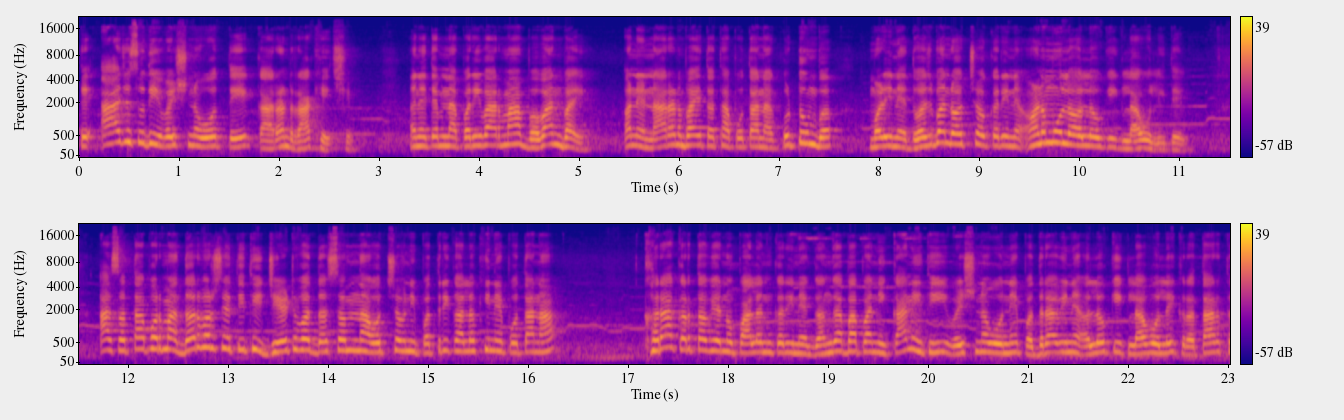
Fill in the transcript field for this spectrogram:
તે આજ સુધી વૈષ્ણવો તે કારણ રાખે છે. અને તેમના પરિવારમાં ભવાનભાઈ અને નારણભાઈ તથા પોતાના કુટુંબ મળીને ધ્વજબંધોત્સવ કરીને અણમૂલ અલૌકિક લાવો લીધે આ સત્તાપુરમાં દર વર્ષે તિથિ જેઠવદ દસમના ઉત્સવની પત્રિકા લખીને પોતાના ખરા કર્તવ્યનું પાલન કરીને ગંગા બાપાની કાનીથી વૈષ્ણવોને પધરાવીને અલૌકિક લાવો લઈ કૃતાર્થ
